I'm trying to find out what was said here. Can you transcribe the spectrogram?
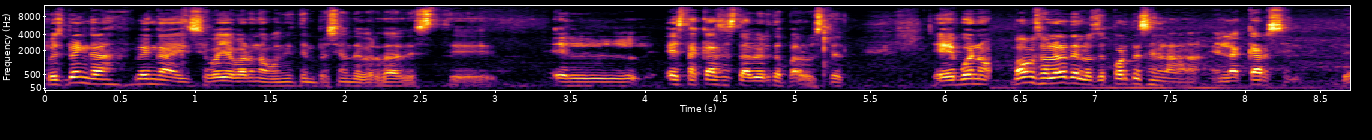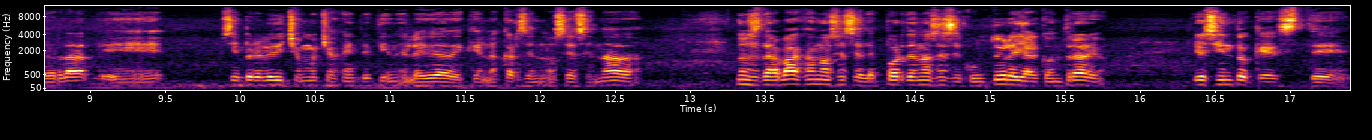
pues venga, venga y se va a llevar una bonita impresión, de verdad. Este, esta casa está abierta para usted. Eh, bueno, vamos a hablar de los deportes en la, en la cárcel, de verdad. Eh, siempre lo he dicho, mucha gente tiene la idea de que en la cárcel no se hace nada, no se trabaja, no se hace deporte, no se hace cultura y al contrario. Yo siento que este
